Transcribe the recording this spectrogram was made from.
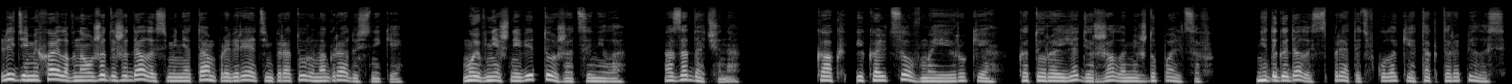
Лидия Михайловна уже дожидалась меня там, проверяя температуру на градуснике. Мой внешний вид тоже оценила. Озадачена. Как и кольцо в моей руке, которое я держала между пальцев. Не догадалась спрятать в кулаке, так торопилась.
